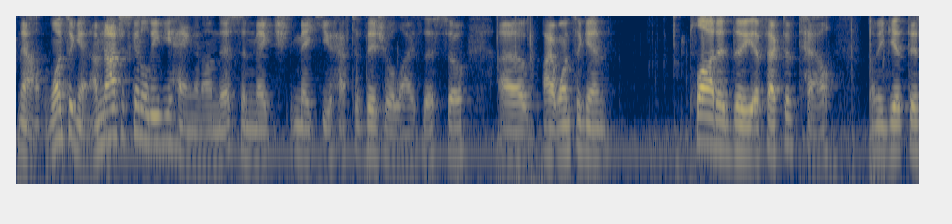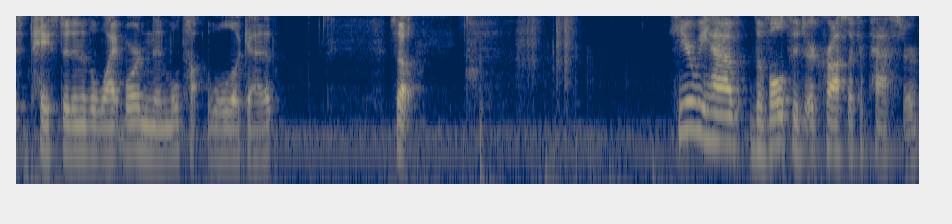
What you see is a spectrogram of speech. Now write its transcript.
Now, once again, I'm not just going to leave you hanging on this and make make you have to visualize this. So uh, I once again plotted the effect of tau. Let me get this pasted into the whiteboard, and then we'll talk, we'll look at it. So here we have the voltage across a capacitor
